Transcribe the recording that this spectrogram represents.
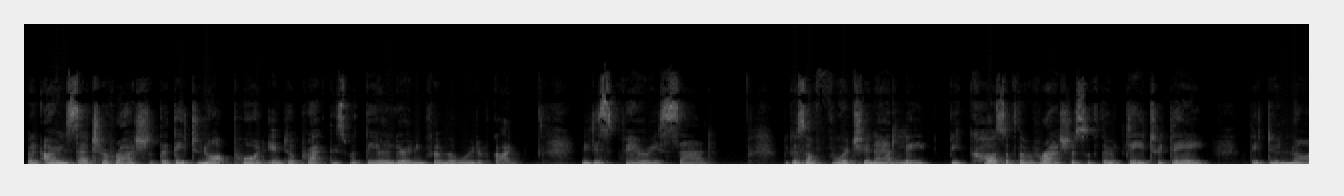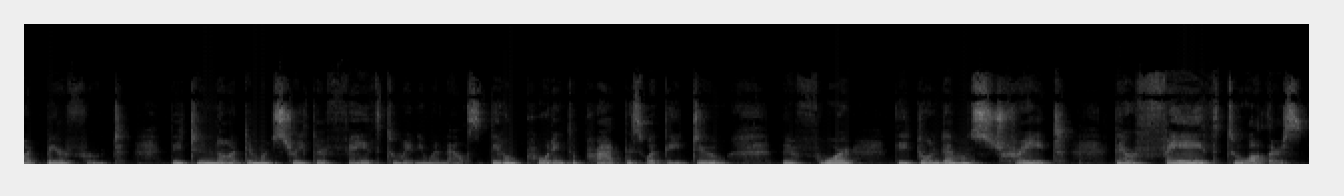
but are in such a rush that they do not put into practice what they are learning from the Word of God. And it is very sad because unfortunately, because of the rushes of their day to day, they do not bear fruit. They do not demonstrate their faith to anyone else. They don't put into practice what they do. Therefore, they don't demonstrate their faith to others.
